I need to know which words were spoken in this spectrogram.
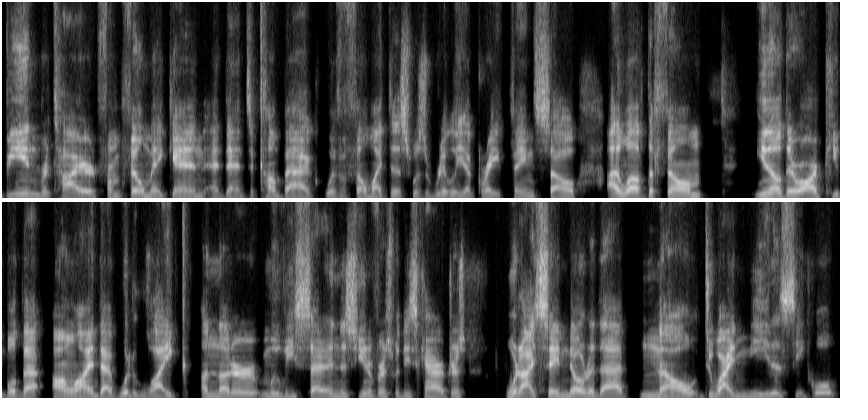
being retired from filmmaking and then to come back with a film like this was really a great thing. So I love the film. You know, there are people that online that would like another movie set in this universe with these characters. Would I say no to that? No. Do I need a sequel?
